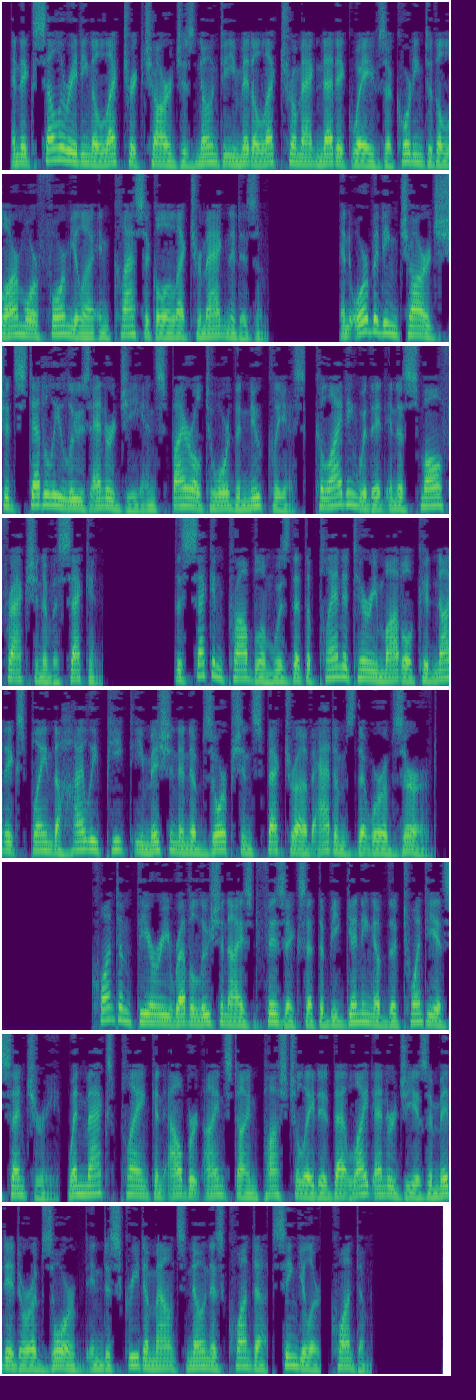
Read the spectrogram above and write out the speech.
An accelerating electric charge is known to emit electromagnetic waves according to the Larmor formula in classical electromagnetism. An orbiting charge should steadily lose energy and spiral toward the nucleus, colliding with it in a small fraction of a second. The second problem was that the planetary model could not explain the highly peaked emission and absorption spectra of atoms that were observed. Quantum theory revolutionized physics at the beginning of the 20th century, when Max Planck and Albert Einstein postulated that light energy is emitted or absorbed in discrete amounts known as quanta singular, quantum.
